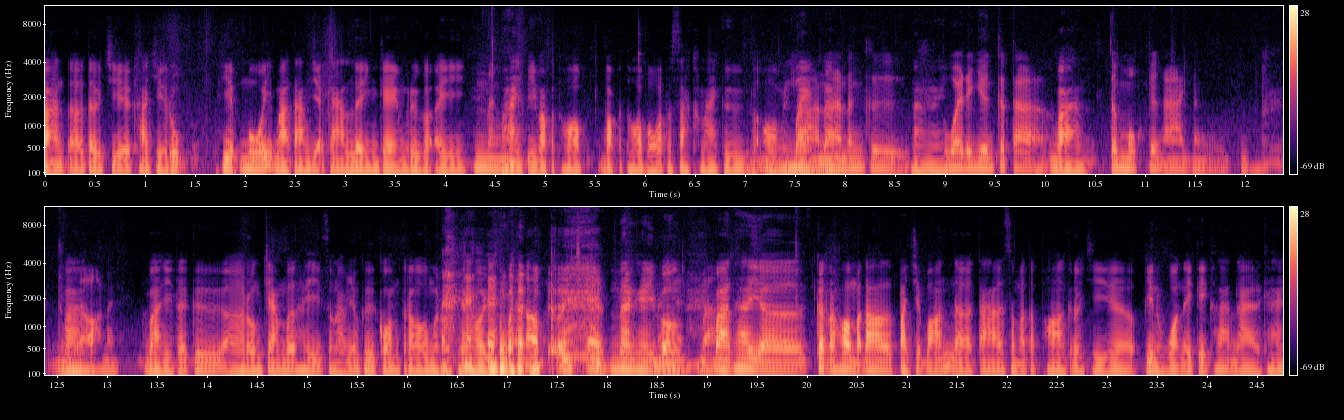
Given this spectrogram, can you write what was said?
បាទទៅជាខ្លះជារូប ភាពមួយបាទតាមរយៈការលេងហ្គេមឬក៏អីហ្នឹងបង្ហាញពីវប្បធម៌វប្បធម៌ប្រវត្តិសាស្ត្រខ្មែរគឺល្អមែនទែបាទនហ្នឹងបាទអាហ្នឹងគឺហ្នឹងហើយអ្វីដែលយើងគិតថាបាទទៅមុខយើងអាចនឹងបាធ្វើទអស់ហ្នឹងបាទនិយាយទៅគឺអឺរងចាំមើលហើយសម្រាប់ខ្ញុំគឺគ្រប់ត្រូល100%បាទអរគុណច្រើនហ្នឹងហើយបងបាទបាទហើយអឺគិតរហូតមកដល់បច្ចុប្បន្នអឺតើសមិទ្ធផលក៏ដូចជាពានរង្វាន់អីគេខ្លះដែលខាង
